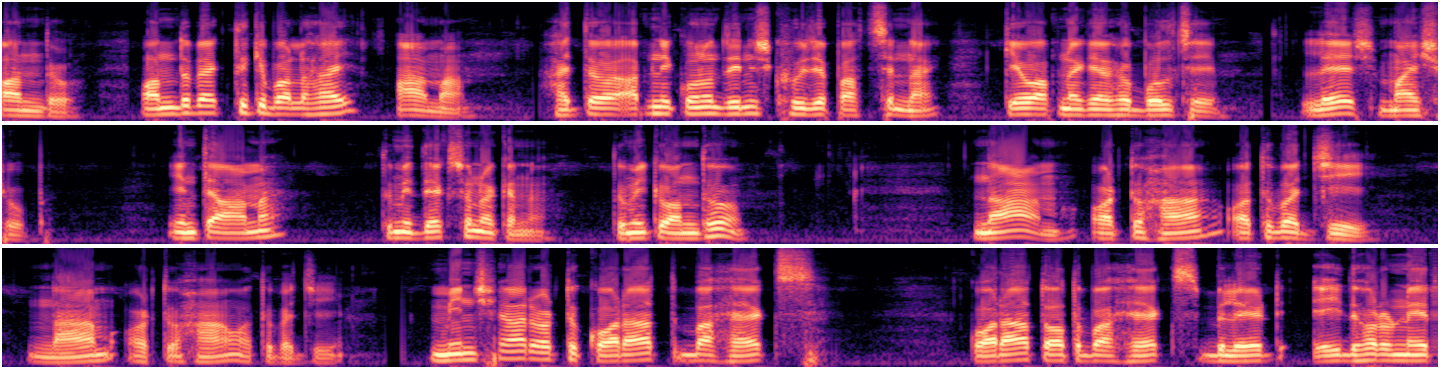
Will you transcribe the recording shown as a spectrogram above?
অন্ধ। অন্ধ ব্যক্তিকে বলা হয় আমা। হয়তো আপনি কোনো জিনিস খুঁজে পাচ্ছেন না, কেউ আপনাকে বলছে, লেশ, মাইসুপ। ইনতে আমা? তুমি দেখছ না কেন? তুমি কি অন্ধ? নাম অর্থ হাঁ অথবা জি। নাম অর্থ হাঁ অথবা জি। মিনসার অর্থ করাত বা হ্যাক্স, করাত অথবা হ্যাক্স, ব্লেড, এই ধরনের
